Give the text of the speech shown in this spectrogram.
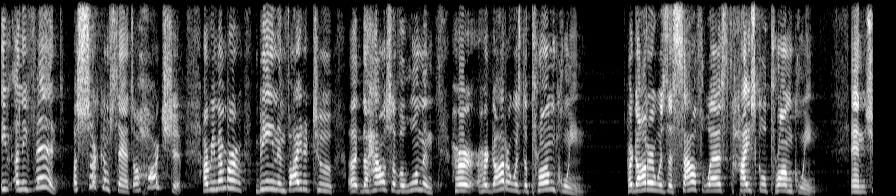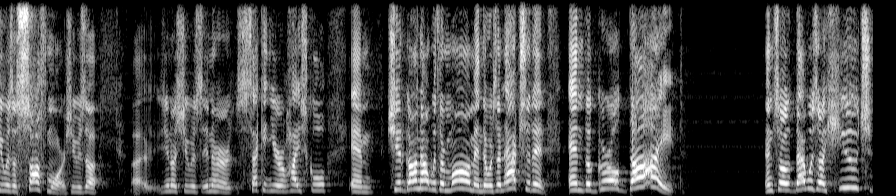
an event, a circumstance, a hardship. I remember being invited to uh, the house of a woman. Her, her daughter was the prom queen. Her daughter was the Southwest High School prom queen. And she was a sophomore. She was a, uh, you know, she was in her second year of high school. And she had gone out with her mom, and there was an accident, and the girl died. And so that was a huge,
